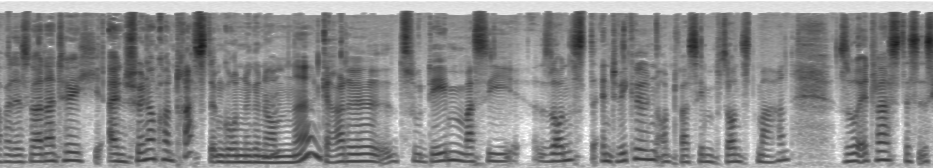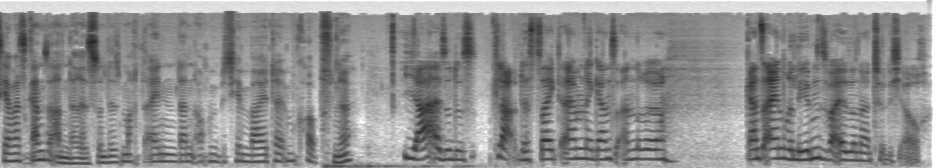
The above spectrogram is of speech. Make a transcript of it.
Aber das war natürlich ein schöner Kontrast im Grunde genommen, mhm. ne? gerade zu dem, was Sie sonst entwickeln und was Sie sonst machen. So etwas, das ist ja was ganz anderes und das macht einen dann auch ein bisschen weiter im Kopf, ne? Ja, also das, klar, das zeigt einem eine ganz andere, ganz andere Lebensweise natürlich auch.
